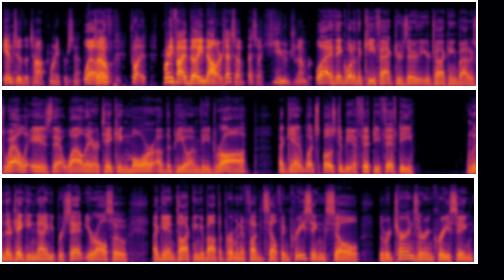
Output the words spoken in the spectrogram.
Into the top 20%. Well, so tw- 25 billion dollars, that's a that's a huge number. Well, I think one of the key factors there that you're talking about as well is that while they are taking more of the POMV draw, again, what's supposed to be a 50-50 when they're taking 90%, you're also again talking about the permanent fund itself increasing, so the returns are increasing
